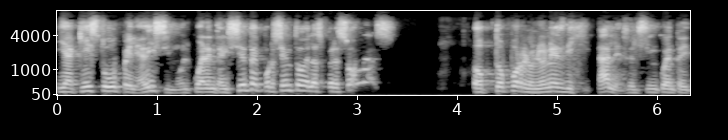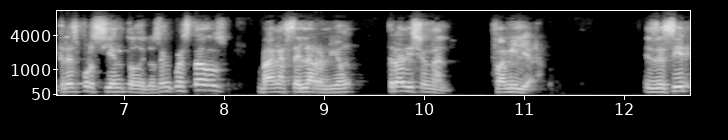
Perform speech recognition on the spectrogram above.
Y aquí estuvo peleadísimo. El 47% de las personas optó por reuniones digitales. El 53% de los encuestados van a hacer la reunión tradicional, familiar. Es decir,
